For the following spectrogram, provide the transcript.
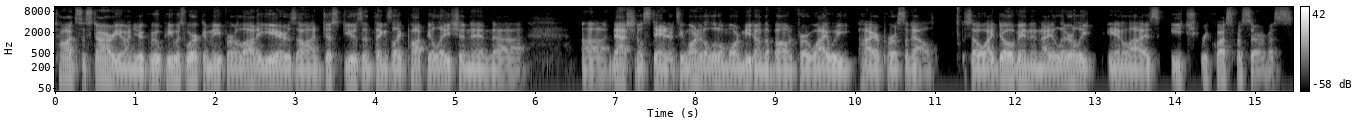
Todd Cestari on your group. He was working me for a lot of years on just using things like population and uh, uh, national standards. He wanted a little more meat on the bone for why we hire personnel. So I dove in and I literally analyzed each request for service,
